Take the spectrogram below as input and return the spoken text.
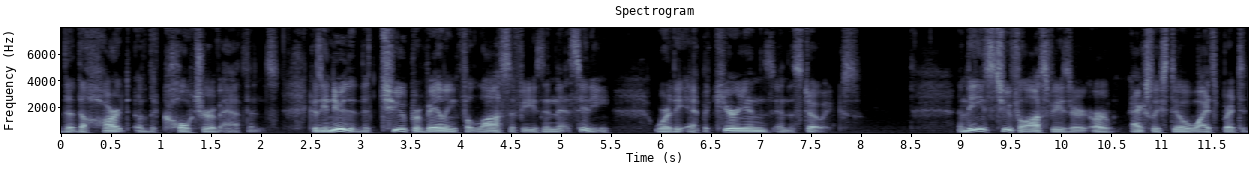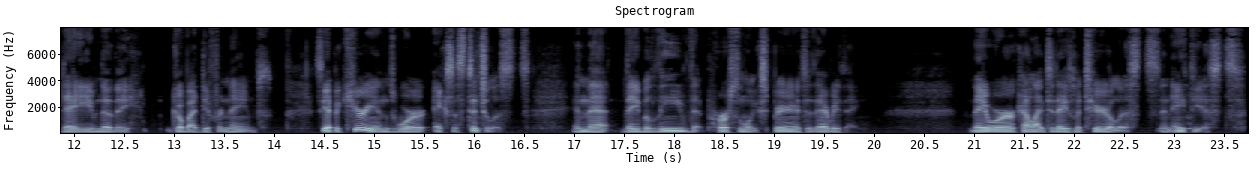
the the heart of the culture of Athens, because he knew that the two prevailing philosophies in that city were the Epicureans and the Stoics. And these two philosophies are, are actually still widespread today, even though they go by different names. See, Epicureans were existentialists in that they believed that personal experience is everything. They were kind of like today's materialists and atheists,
